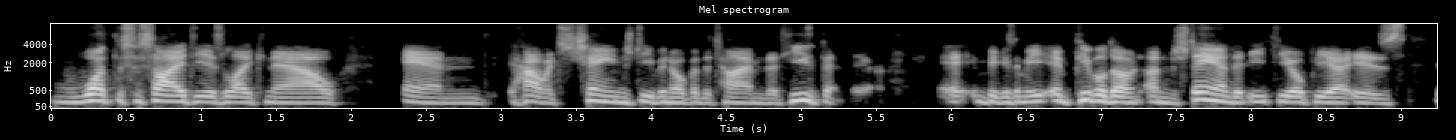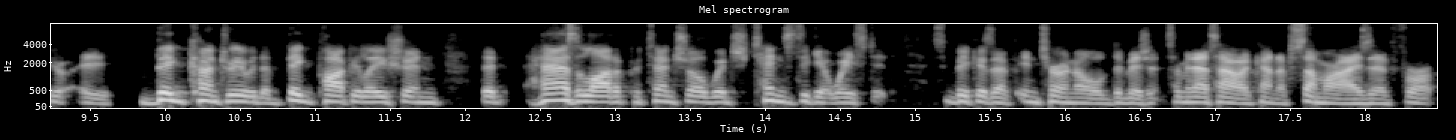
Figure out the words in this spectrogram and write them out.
what the society is like now, and how it's changed even over the time that he's been there. Eh, because I mean, people don't understand that Ethiopia is you know, a big country with a big population that has a lot of potential, which tends to get wasted because of internal divisions. I mean, that's how I kind of summarize it for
